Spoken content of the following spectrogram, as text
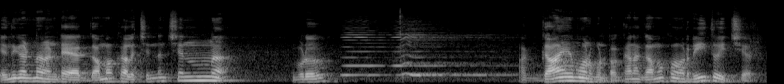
ఎందుకంటున్నానంటే ఆ గమకాలు చిన్న చిన్న ఇప్పుడు ఆ గాయం అనుకుంటాం. కానీ ఆ గమకం రీతో ఇచ్చారు.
